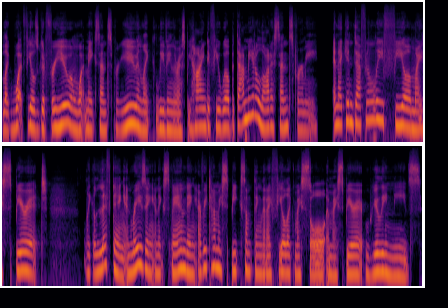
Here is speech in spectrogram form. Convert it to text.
like what feels good for you and what makes sense for you and like leaving the rest behind, if you will. But that made a lot of sense for me. And I can definitely feel my spirit like lifting and raising and expanding every time I speak something that I feel like my soul and my spirit really needs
